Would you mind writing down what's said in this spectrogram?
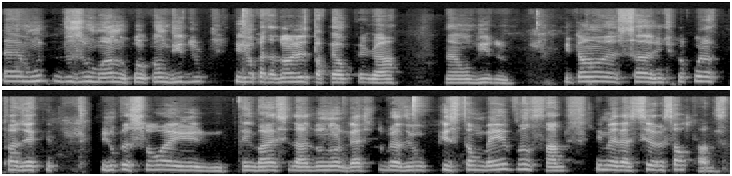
é muito desumano colocar um vidro e ver o catador de papel pegar né, um vidro. Então, essa, a gente procura fazer aqui em João Pessoa e tem várias cidades do Nordeste do Brasil que estão bem avançadas e merecem ser ressaltadas.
